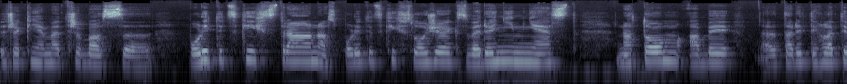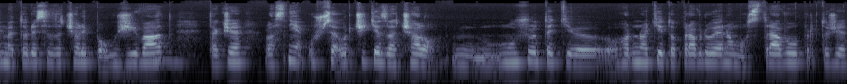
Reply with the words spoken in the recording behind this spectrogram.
řekněme, třeba z politických stran a z politických složek, z vedení měst, na tom, aby eh, tady tyhle ty metody se začaly používat, takže vlastně už se určitě začalo. Můžu teď eh, hodnotit opravdu jenom Ostravu, protože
